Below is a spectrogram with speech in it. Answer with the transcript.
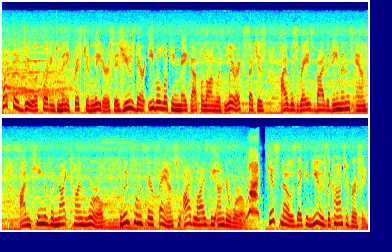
What they do, according to many Christian leaders, is use their evil-looking makeup along with lyrics such as I was raised by the demons and I'm king of the nighttime world to influence their fans to idolize the underworld. What? KISS knows they can use the controversy.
